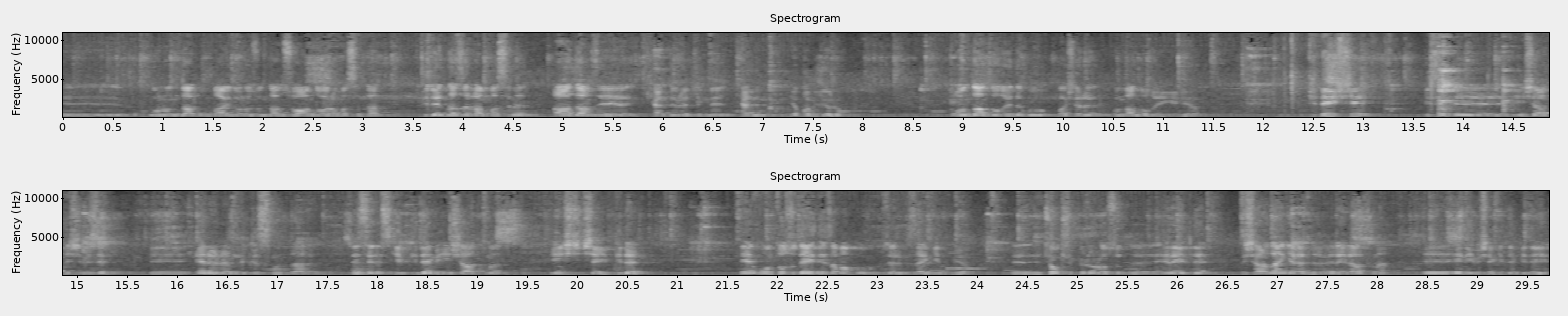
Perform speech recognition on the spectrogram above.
Ee, unundan, maydanozundan, soğan doğramasından pidenin hazırlanmasını A'dan Z'ye kendi üretimimi kendim yapabiliyorum. Ondan dolayı da bu başarı bundan dolayı geliyor. Pide işi bizim e, inşaat işimizin e, en önemli kısmında. Deseniz ki pide mi inşaat mı? İnş, şey pide. Niye? Un tozu değdiği zaman bu üzerimizden gitmiyor. E, çok şükürler olsun e, Ereğli'de dışarıdan gelenlere, Ereğli halkına e, en iyi bir şekilde pideyi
